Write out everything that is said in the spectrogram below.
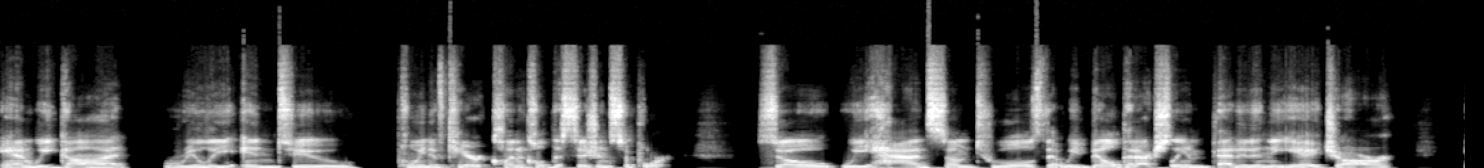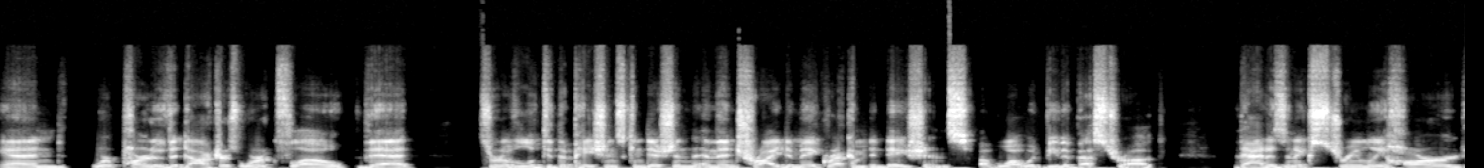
And we got really into point of care clinical decision support. So we had some tools that we built that actually embedded in the EHR and were part of the doctor's workflow that sort of looked at the patient's condition and then tried to make recommendations of what would be the best drug. That is an extremely hard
